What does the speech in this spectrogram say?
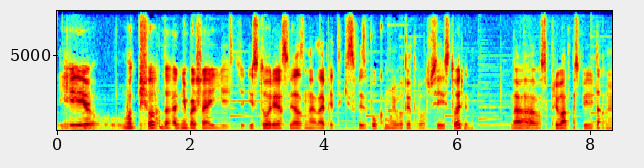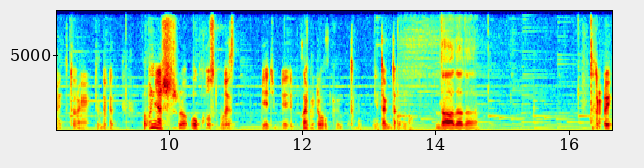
И вот еще, да, небольшая есть история, связанная, опять-таки, с Фейсбуком и вот этой вот всей историей, да, с приватностью и данными, которые говорят. Помнишь Oculus Quest? Я тебе рекламировал не так давно. Да, да, да. Второй.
